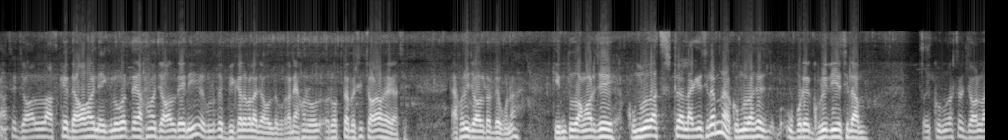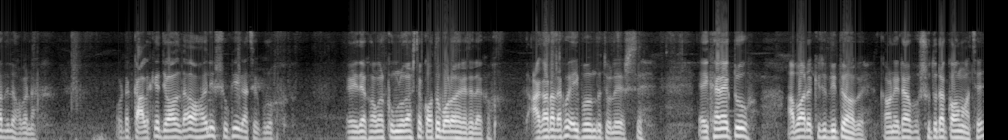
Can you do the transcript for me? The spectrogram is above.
গাছে জল আজকে দেওয়া হয়নি এগুলোতে এখনও জল দেয়নি এগুলোতে বিকালবেলা জল দেবো কারণ এখন রোদ- রোদটা বেশি চড়া হয়ে গেছে। এখনই জলটা দেবো না। কিন্তু আমার যে কুমড়ো গাছটা লাগিয়েছিলাম না, কুমড়ো গাছের উপরে ঘুরে দিয়েছিলাম, ওই কুমড়ো গাছটা জল না দিলে হবে না। ওটা কালকে জল দেওয়া হয়নি, শুকিয়ে গেছে পুরো। এই দেখো আমার কুমড়ো গাছটা কত বড় হয়ে গেছে, দেখো। আগাটা দেখো, এই পর্যন্ত চলে এসছে। এইখানে একটু আবার কিছু দিতে হবে, কারণ এটা সুতোটা কম আছে।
